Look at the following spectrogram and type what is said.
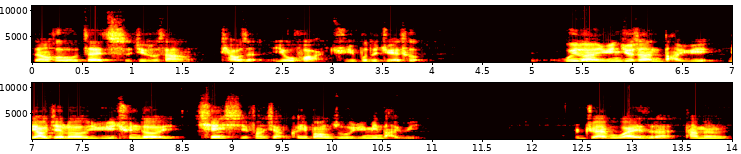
然后在此基础上调整优化局部的决策。微软云计算打鱼，了解了鱼群的迁徙方向，可以帮助渔民打鱼。DriveWise 呢，他们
